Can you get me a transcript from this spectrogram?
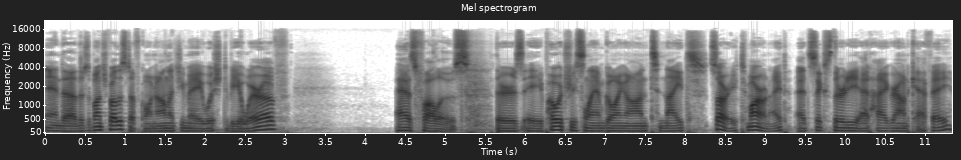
And uh, there's a bunch of other stuff going on that you may wish to be aware of. As follows: There's a poetry slam going on tonight. Sorry, tomorrow night at 6:30 at High Ground Cafe.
